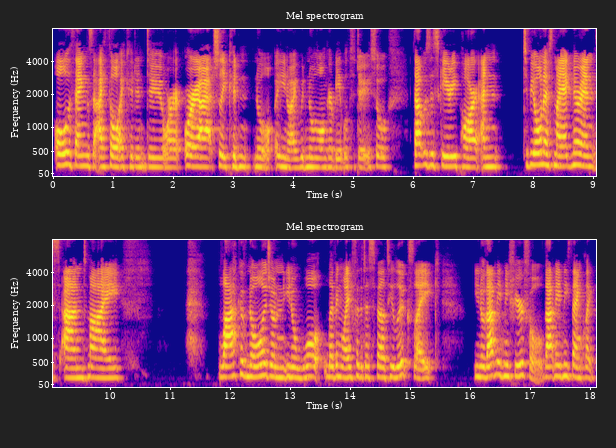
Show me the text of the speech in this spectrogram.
all the things that I thought I couldn't do or or I actually couldn't no you know I would no longer be able to do. So that was the scary part. And to be honest, my ignorance and my lack of knowledge on, you know, what living life with a disability looks like, you know, that made me fearful. That made me think like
